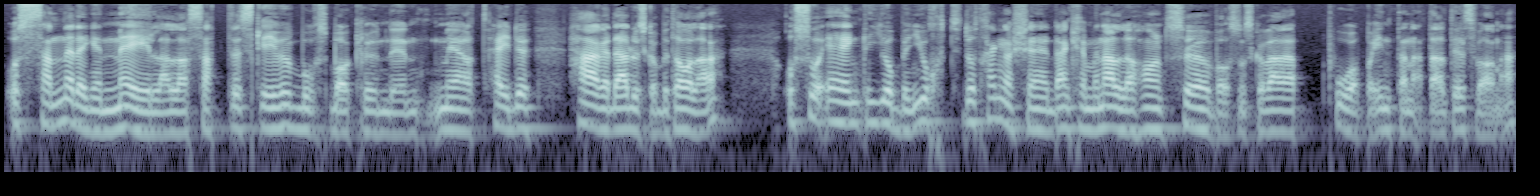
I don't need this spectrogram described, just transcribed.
og sende deg en mail eller sette skrivebordsbakgrunnen din med at hei, du, her er der du skal betale. Og så er egentlig jobben gjort. Da trenger ikke den kriminelle ha en server som skal være på på internett eller tilsvarende.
